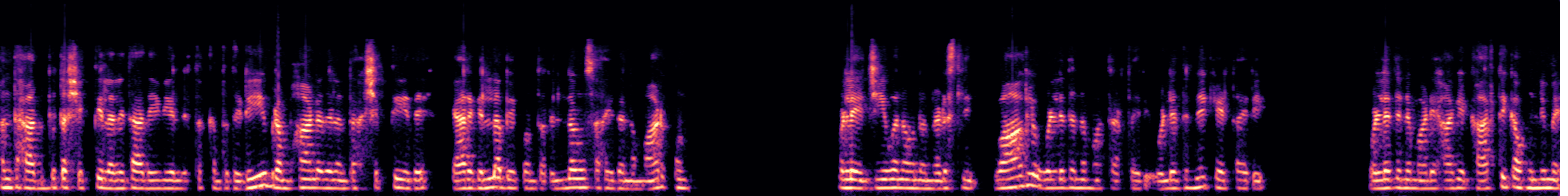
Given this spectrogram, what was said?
ಅಂತಹ ಅದ್ಭುತ ಶಕ್ತಿ ಲಲಿತಾ ದೇವಿಯಲ್ಲಿರ್ತಕ್ಕಂಥದ್ದು. ಇಡೀ ಬ್ರಹ್ಮಾಂಡದಲ್ಲಿ ಅಂತಹ ಶಕ್ತಿ ಇದೆ. ಯಾರಿಗೆಲ್ಲ ಬೇಕು ಅಂತವ್ರೆಲ್ಲರೂ ಸಹ ಇದನ್ನ ಮಾಡ್ಕೊಂಡು ಒಳ್ಳೆಯ ಜೀವನವನ್ನು ನಡೆಸ್ಲಿ. ಯಾವಾಗ್ಲೂ ಒಳ್ಳೇದನ್ನ ಮಾತಾಡ್ತಾ ಇರಿ, ಒಳ್ಳೇದನ್ನೇ ಕೇಳ್ತಾ ಇರಿ. ಒಳ್ಳೇದನ್ನೇ ಮಾಡಿ. ಹಾಗೆ ಕಾರ್ತಿಕ ಹುಣ್ಣಿಮೆ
